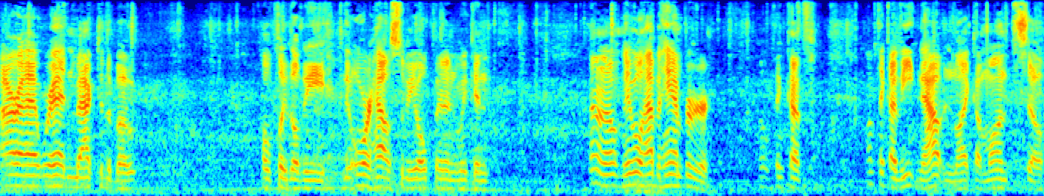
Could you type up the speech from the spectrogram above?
All right, we're heading back to the boat. Hopefully, there'll be the oar house will be open and we can. I don't know. Maybe we'll have a hamburger. I don't think I've. I don't think I've eaten out in like a month, so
